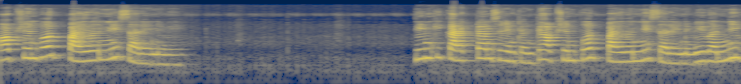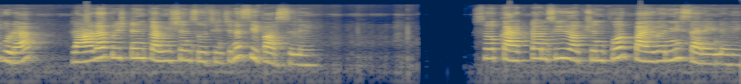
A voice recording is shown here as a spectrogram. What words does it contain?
ఆప్షన్ ఫోర్ పైవన్నీ సరైనవే. దీనికి కరెక్ట్ ఆన్సర్ ఏంటంటే ఆప్షన్ ఫోర్ పైవన్నీ సరైనవి. ఇవన్నీ కూడా రాధాకృష్ణన్ కమిషన్ సూచించిన సిఫార్సులే. So correct answer is option four. పైవన్నీ సరైనవే.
